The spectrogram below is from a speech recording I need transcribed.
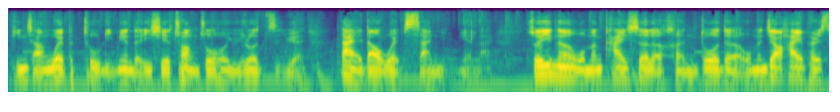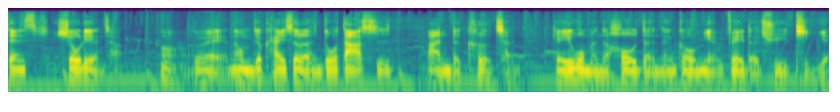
平常 Web Two 里面的一些创作或娱乐资源带到 Web 三里面来。所以呢，我们开设了很多的，我们叫 Hyper Sense 修炼场。哦，对，那我们就开设了很多大师班的课程。给我们的 holder 能够免费的去体验。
